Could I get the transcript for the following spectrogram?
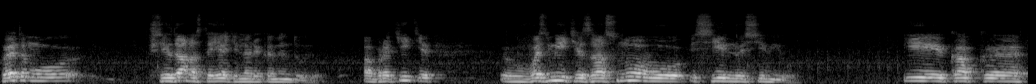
Поэтому всегда настоятельно рекомендую обратите, возьмите за основу сильную семью. И как, э,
